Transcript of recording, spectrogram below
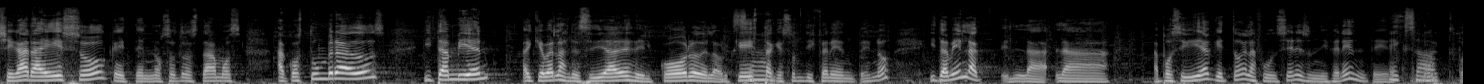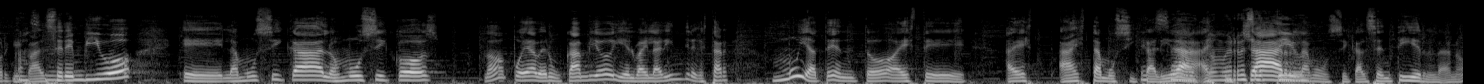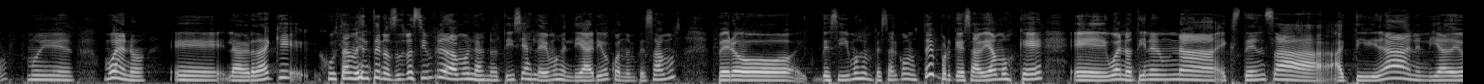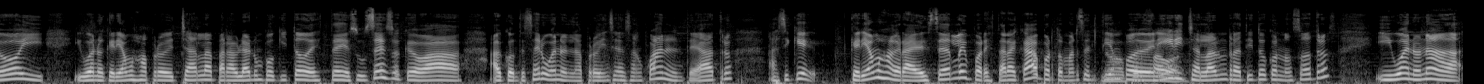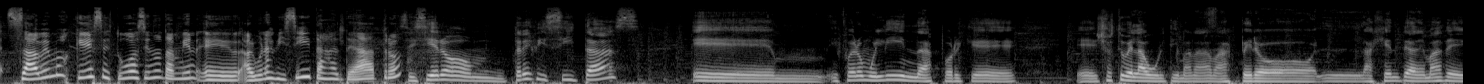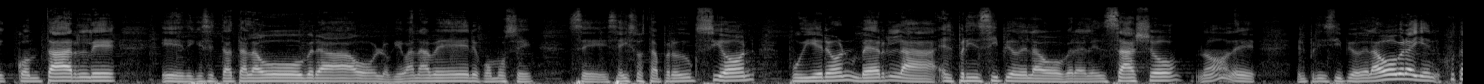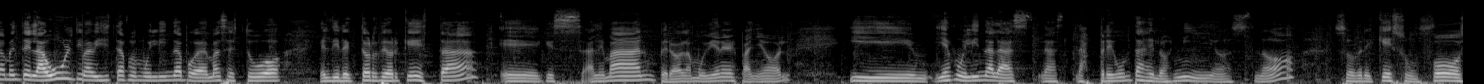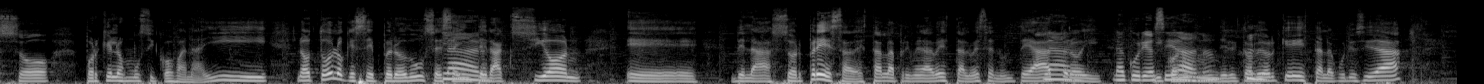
llegar a eso que te- nosotros estábamos acostumbrados y también hay que ver las necesidades del coro, de la orquesta, Exacto. que son diferentes, ¿no? Y también la, la, la- la posibilidad que todas las funciones son diferentes. ¿no? Exacto, Porque así al ser en vivo, eh, la música, los músicos, ¿no? Puede haber un cambio y el bailarín tiene que estar muy atento a este, a est- a esta musicalidad, Exacto, a escuchar la música, al sentirla, ¿no? Muy bien. Bueno, eh, la verdad que justamente nosotros siempre damos las noticias, leemos el diario cuando empezamos, pero decidimos empezar con usted porque sabíamos que, eh, bueno, tienen una extensa actividad en el día de hoy y, y, bueno, queríamos aprovecharla para hablar un poquito de este suceso que va a acontecer, bueno, en la provincia de San Juan, en el teatro. Así que queríamos agradecerle por estar acá, por tomarse el tiempo de venir favor. y charlar un ratito con nosotros. Y bueno, nada, sabemos que se estuvo haciendo también eh, algunas visitas al teatro. Se hicieron tres visitas eh, y fueron muy lindas porque eh, yo estuve en la última nada más, pero la gente además de contarle eh, de qué se trata la obra o lo que van a ver o cómo se, se, se hizo esta producción, pudieron ver la, el principio de la obra, el ensayo, ¿no? De, el principio de la obra y en- justamente la última visita fue muy linda porque además estuvo el director de orquesta, eh, que es alemán, pero habla muy bien en español. Y, y es muy linda las, las, las preguntas de los niños, ¿no? Sobre qué es un foso, por qué los músicos van ahí, no todo lo que se produce, esa interacción eh, de la sorpresa de estar la primera vez tal vez en un teatro Claro, y, la y curiosidad, con un ¿no? director de orquesta, la curiosidad.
